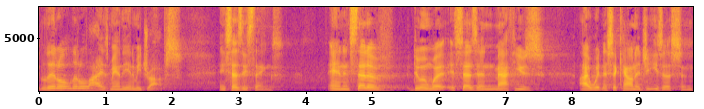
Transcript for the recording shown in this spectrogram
Little, little lies, man, the enemy drops. And he says these things. And instead of doing what it says in Matthew's eyewitness account of Jesus and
